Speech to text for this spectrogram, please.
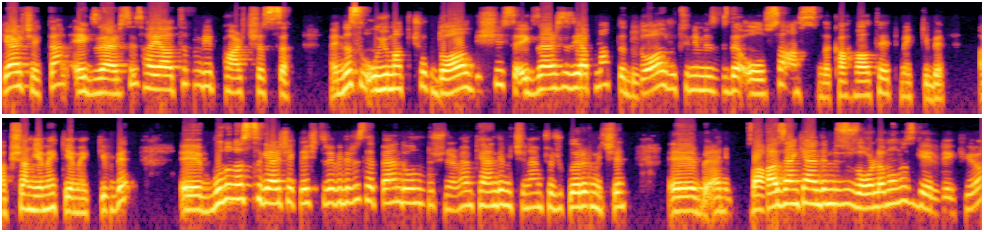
Gerçekten egzersiz hayatın bir parçası. Yani nasıl uyumak çok doğal bir şeyse egzersiz yapmak da doğal rutinimizde olsa aslında kahvaltı etmek gibi, akşam yemek yemek gibi. E, bunu nasıl gerçekleştirebiliriz? Hep ben de onu düşünüyorum. Hem kendim için hem çocuklarım için. E, yani bazen kendimizi zorlamamız gerekiyor.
